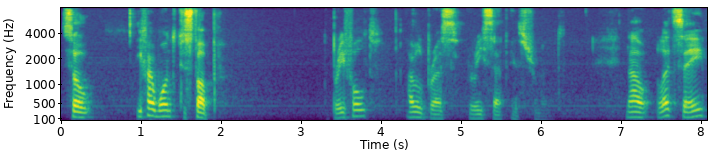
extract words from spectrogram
So if I want to stop the pre-fault, I will press reset instrument. Now let's say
